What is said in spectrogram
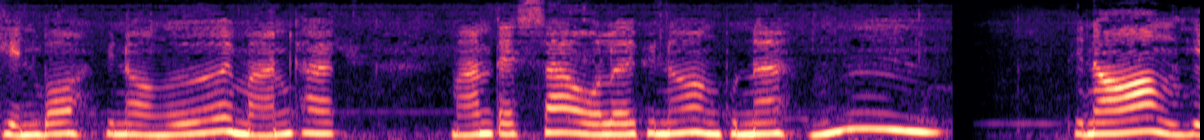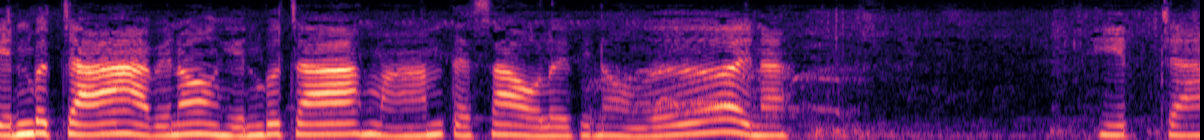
เห็นบอพี่น้องเอ้ยหมานคักหมานแต่เศร้าเลยพี่น้องคุณนะอืมพี่น้องเห็นบ่จ้าพี่น้องเห็นบ่จ้าหมานแต่เศร้าเลยพี่น้องเอ้ยนะ เห็ดจ้า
